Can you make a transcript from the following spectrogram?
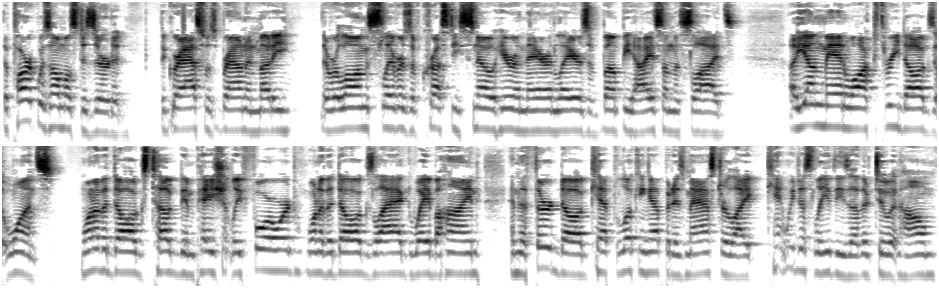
The park was almost deserted. The grass was brown and muddy. There were long slivers of crusty snow here and there and layers of bumpy ice on the slides. A young man walked three dogs at once. One of the dogs tugged impatiently forward, one of the dogs lagged way behind, and the third dog kept looking up at his master like, Can't we just leave these other two at home?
